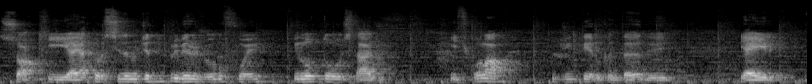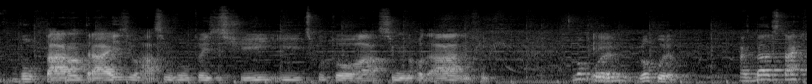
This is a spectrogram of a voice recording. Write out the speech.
Só que aí a torcida no dia do primeiro jogo foi e lotou o estádio. E ficou lá o dia inteiro cantando. E, e aí eles voltaram atrás e o Racing voltou a existir e disputou a segunda rodada, enfim. Loucura. E- loucura. Mas belo destaque.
